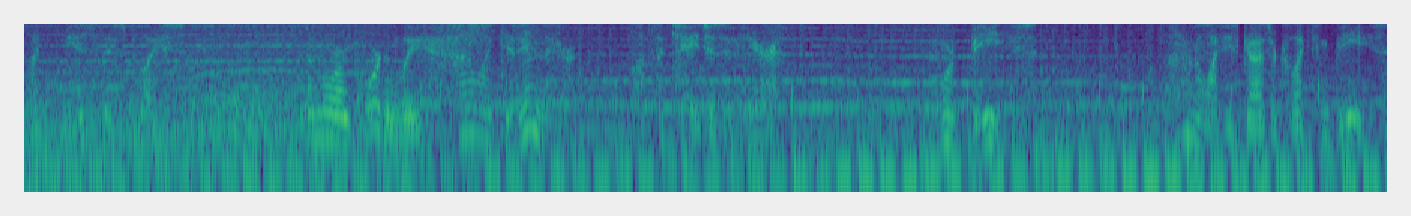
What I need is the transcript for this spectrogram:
What is this place? And more importantly, how do I get in there? Lots of cages in here. More bees. I don't know why these guys are collecting bees,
